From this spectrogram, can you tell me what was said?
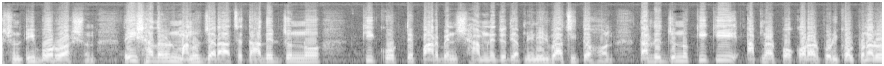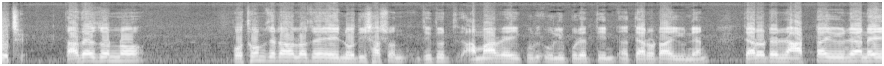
আসনটি বড় আসন। এই সাধারণ মানুষ যারা আছে, তাদের জন্য কি করতে পারবেন সামনে যদি আপনি নির্বাচিত হন? তাদের জন্য কি কি আপনার করার পরিকল্পনা রয়েছে? তাদের জন্য প্রথম যেটা হলো যে এই নদী শাসন, যেহেতু আমার এই উলিপুরের তিন তেরোটা ইউনিয়ন, তেরোটা আটটা ইউনিয়ন এই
